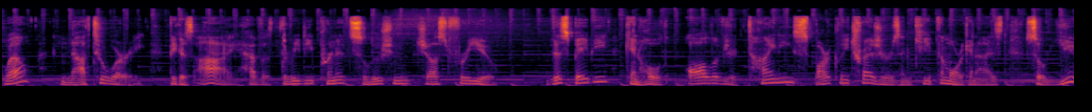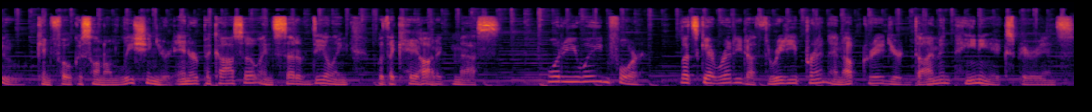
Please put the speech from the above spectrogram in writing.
Well, not to worry, because I have a 3D printed solution just for you. This baby can hold all of your tiny, sparkly treasures and keep them organized so you can focus on unleashing your inner Picasso instead of dealing with a chaotic mess. What are you waiting for? Let's get ready to 3D print and upgrade your diamond painting experience.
